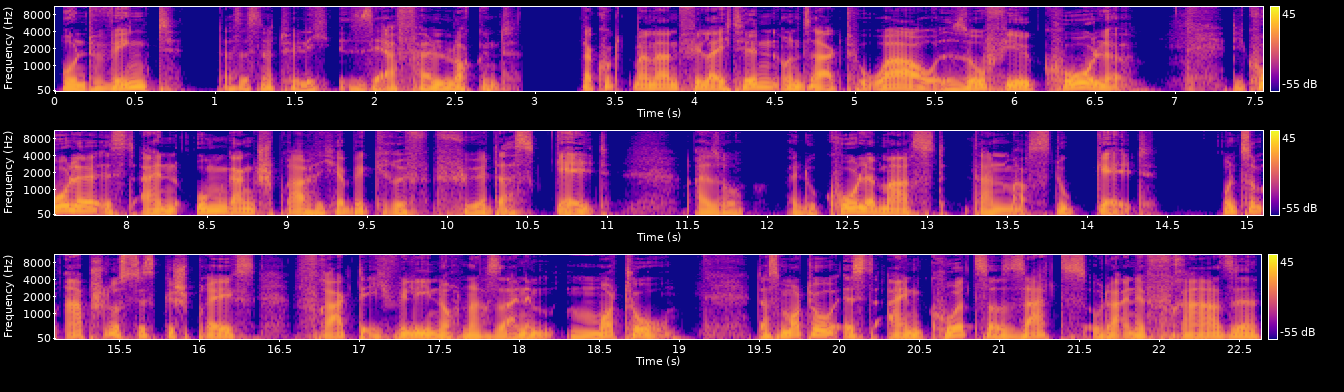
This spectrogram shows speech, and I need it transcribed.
und winkt. Das ist natürlich sehr verlockend. Da guckt man dann vielleicht hin und sagt, wow, so viel Kohle. Die Kohle ist ein umgangssprachlicher Begriff für das Geld. Also, wenn du Kohle machst, dann machst du Geld. Und zum Abschluss des Gesprächs fragte ich Willi noch nach seinem Motto. Das Motto ist ein kurzer Satz oder eine Phrase,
